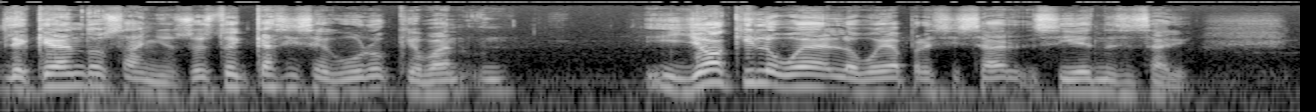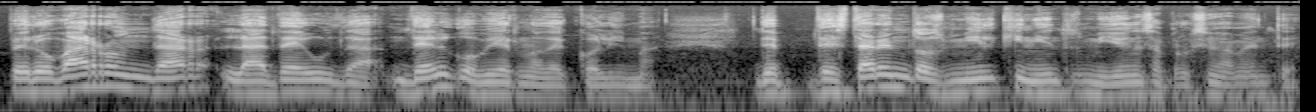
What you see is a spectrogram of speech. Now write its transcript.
le quedan dos años. Yo estoy casi seguro que van. Y yo aquí lo voy a, lo voy a precisar si es necesario. Pero va a rondar la deuda del gobierno de Colima de, estar en 2.500 millones aproximadamente.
